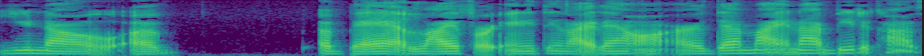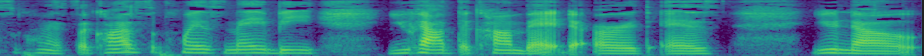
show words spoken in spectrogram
you know a a bad life or anything like that on earth. That might not be the consequence. The consequence may be you have to come back to earth as you know,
